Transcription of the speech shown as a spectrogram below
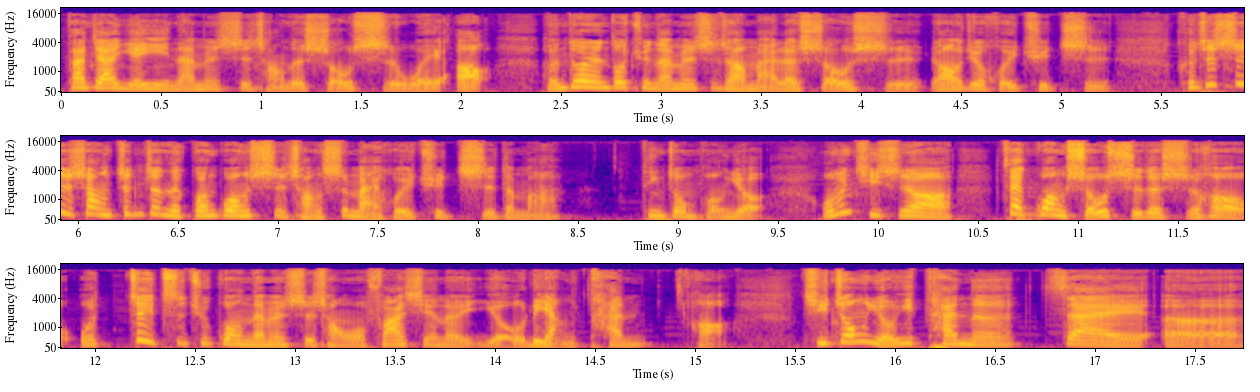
大家也以南门市场的熟食为傲，很多人都去南门市场买了熟食，然后就回去吃。可是事实上，真正的观光市场是买回去吃的吗？听众朋友，我们其实啊，在逛熟食的时候，我这次去逛南门市场，我发现了有两摊，哈，其中有一摊呢，在呃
